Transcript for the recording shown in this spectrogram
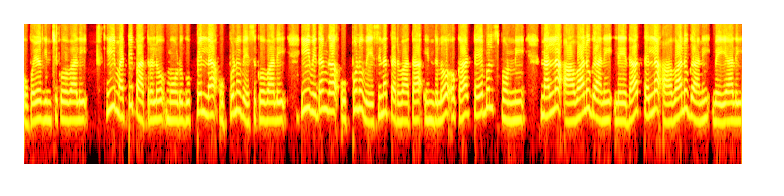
ఉపయోగించుకోవాలి. ఈ మట్టి పాత్రలో మూడు గుప్పిళ్ళ ఉప్పును వేసుకోవాలి. ఈ విధంగా ఉప్పును వేసిన తర్వాత ఇందులో ఒక టేబుల్ స్పూన్ని నల్ల ఆవాలు గాని లేదా తెల్ల ఆవాలు గాని వేయాలి.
